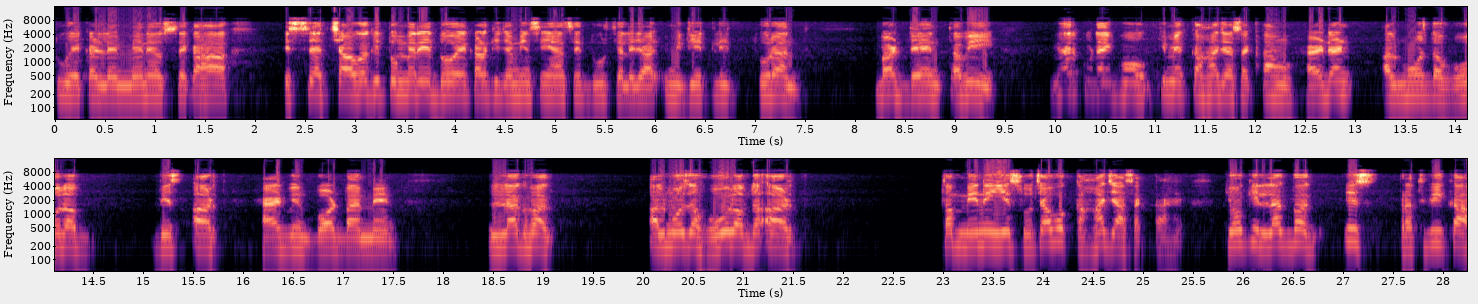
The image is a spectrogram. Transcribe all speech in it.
two एकड़ लैंड मैंने उससे कहा, इससे अच्छा होगा कि तुम मेरे दो एकड़ की ज़मीन से यहाँ से दूर चले जाओ इमिडिएटली तुरंत. बट देन तभी वेयर कुड आई गो कि मैं कहाँ जा सकता हूँ? Had and almost the whole of this earth had been bought by man लगभग almost the whole of the earth तब मैंने ये सोचा वो कहाँ जा सकता है? क्योंकि लगभग इस पृथ्वी का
